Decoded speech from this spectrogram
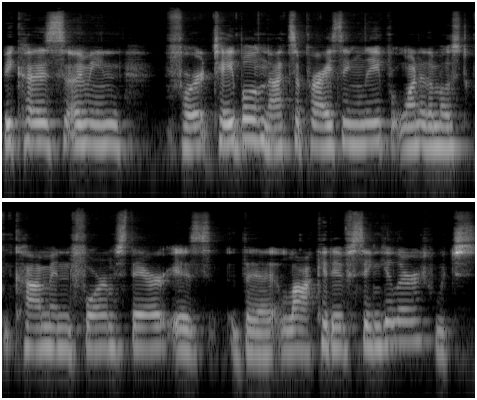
because I mean, for table, not surprisingly, but one of the most common forms there is the locative singular, which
